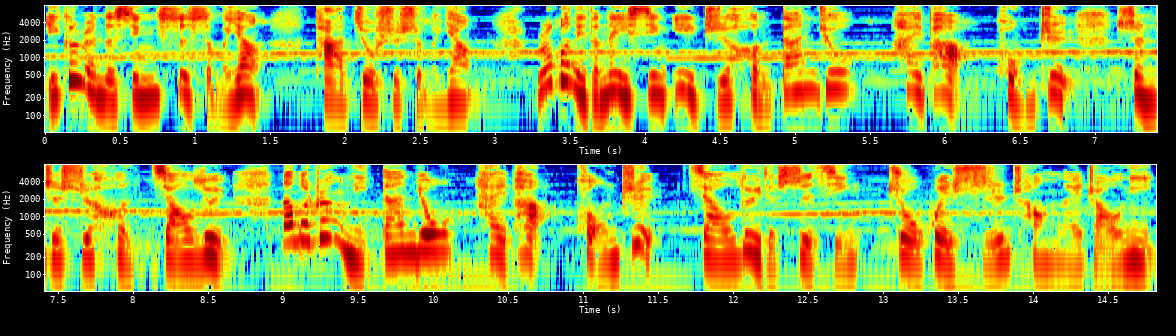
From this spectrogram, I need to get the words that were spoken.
一个人的心是什么样，他就是什么样。如果你的内心一直很担忧、害怕、恐惧，甚至是很焦虑，那么让你担忧、害怕、恐惧。焦虑的事情就会时常来找你，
